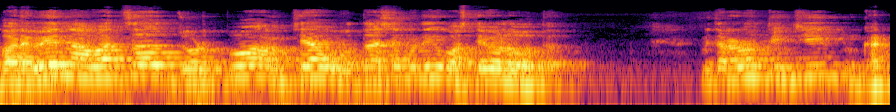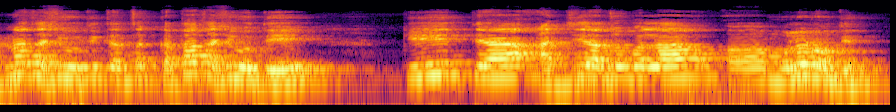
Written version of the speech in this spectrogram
बर्वे नावाचं जोडपं आमच्या वृद्धाश्रमामध्ये वास्तव्याला होतं. मित्रांनो त्यांची घटनाच अशी होती त्यांचं कथाच अशी होती की त्या आजी आजोबाला मुलं नव्हती.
